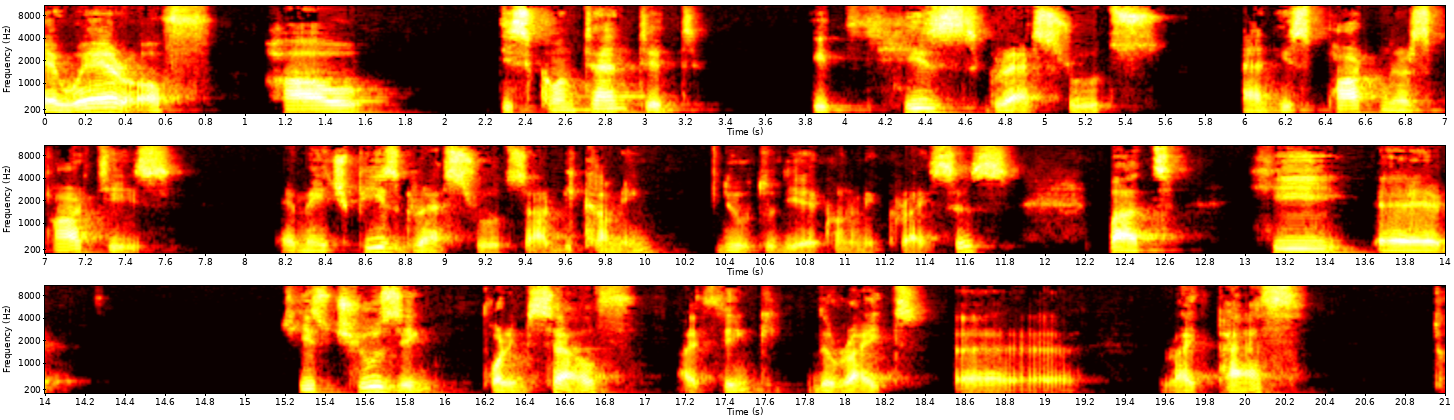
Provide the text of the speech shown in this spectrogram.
aware of how discontented it, his grassroots and his partners' parties, MHP's grassroots, are becoming due to the economic crisis. But he uh, he's choosing for himself, I think, the right uh, right path to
